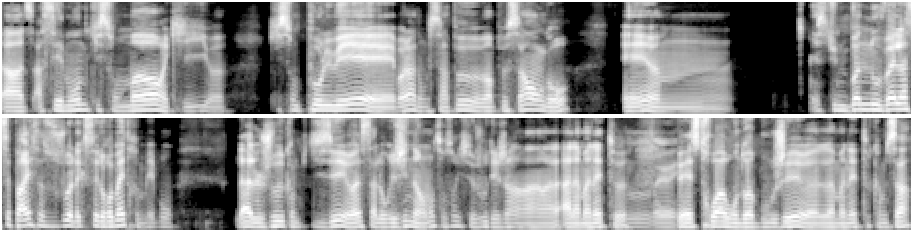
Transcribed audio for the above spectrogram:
à, à ces mondes qui sont morts et qui qui sont pollués. Et voilà, donc c'est un peu un peu ça en gros. Et euh, et c'est une bonne nouvelle. Là, c'est pareil, ça se joue à l'accéléromètre, mais bon, là, le jeu, comme tu disais, ouais, c'est à l'origine, normalement, de toute façon, il se joue déjà à, à la manette euh, Mmh, oui, oui. PS3 où on doit bouger euh, la manette comme ça.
